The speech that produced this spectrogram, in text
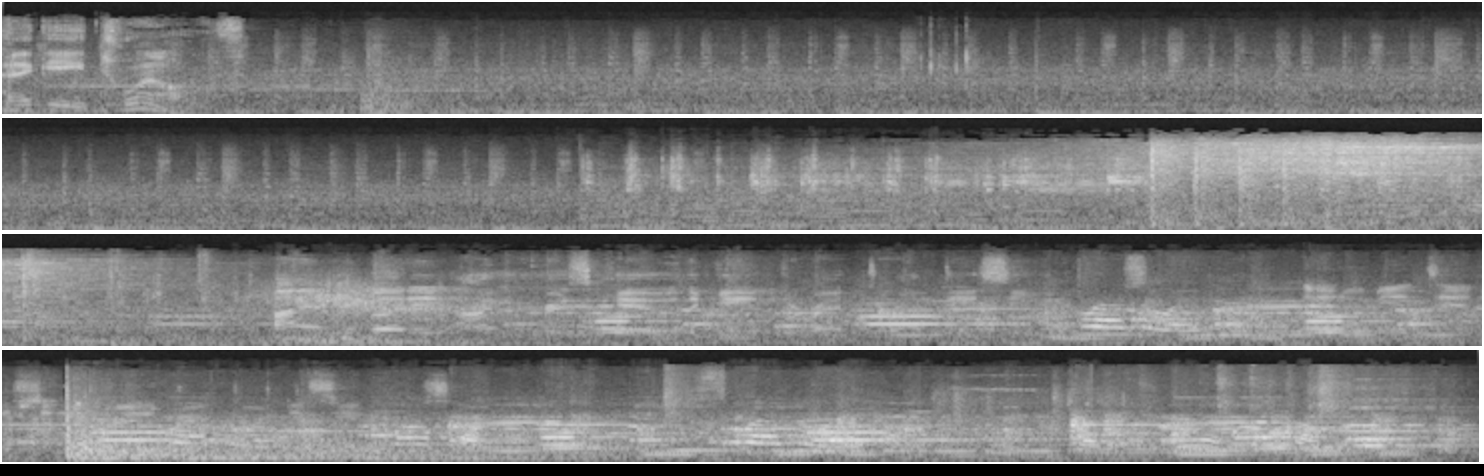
Peggy 12. Hi everybody, I'm Chris Cao, the game director on DC Universe. And I'm Ian Anderson, the creative director of DC Universe.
